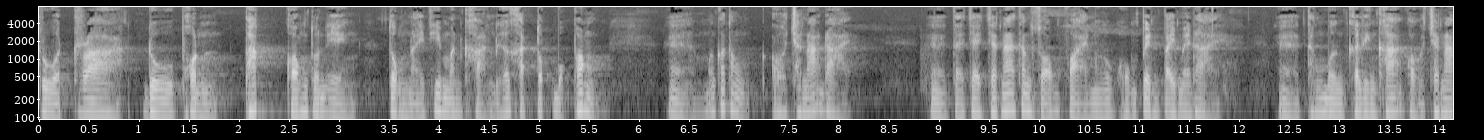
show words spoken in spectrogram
ตรวจตราดูพลพักของตนเอง ตรงไหนที่มันขาดเหลือขัดตกบกพร่องมันก็ต้องเอาชนะได้ แต่ใจชนะทั้งสองฝ่ายมันก็คงเป็นไปไม่ได้ทั้งเมืองคลิงคะก็ชนะ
